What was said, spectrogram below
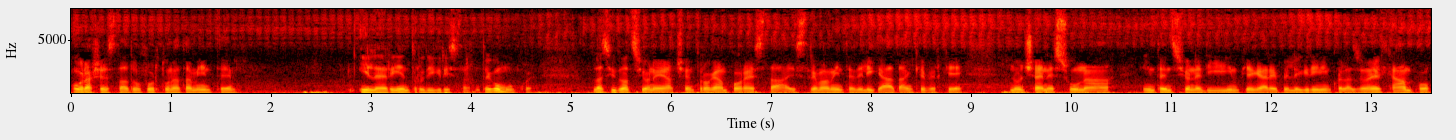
Ora c'è stato fortunatamente il rientro di Cristante. Comunque la situazione a centrocampo resta estremamente delicata anche perché non c'è nessuna intenzione di impiegare Pellegrini in quella zona del campo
